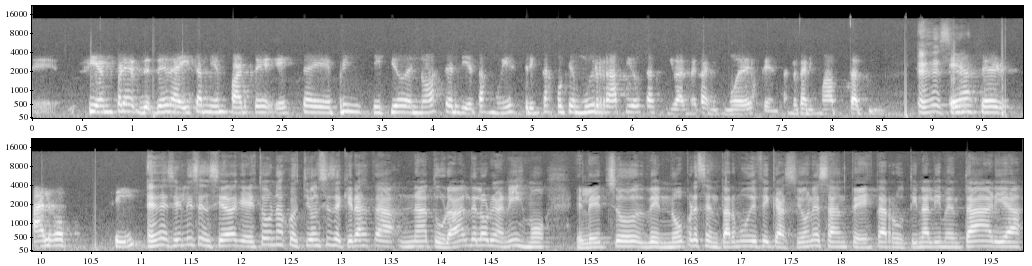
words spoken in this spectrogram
eh, siempre desde ahí también parte este principio de no hacer dietas muy estrictas porque muy rápido se activa el mecanismo de defensa, el mecanismo adaptativo. Es decir, es hacer algo es decir, licenciada, que esto es una cuestión, si se quiere, hasta natural del organismo, el hecho de no presentar modificaciones ante esta rutina alimentaria,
